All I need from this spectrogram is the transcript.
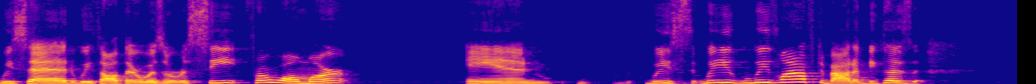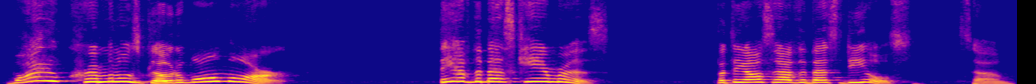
We said we thought there was a receipt for Walmart and we we we laughed about it because why do criminals go to Walmart? They have the best cameras, but they also have the best deals. So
